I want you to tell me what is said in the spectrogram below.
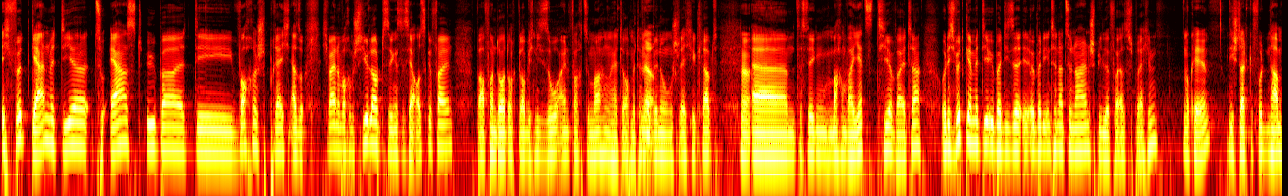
ich würde gern mit dir zuerst über die Woche sprechen. Also, ich war eine Woche im Skiurlaub, deswegen ist es ja ausgefallen. War von dort auch, glaube ich, nicht so einfach zu machen. Hätte auch mit der Ja. Verbindung schlecht geklappt. Ja. Ähm, deswegen machen wir jetzt hier weiter. Und ich würde gerne mit dir über diese, über die internationalen Spiele vorerst sprechen, okay. die stattgefunden haben.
